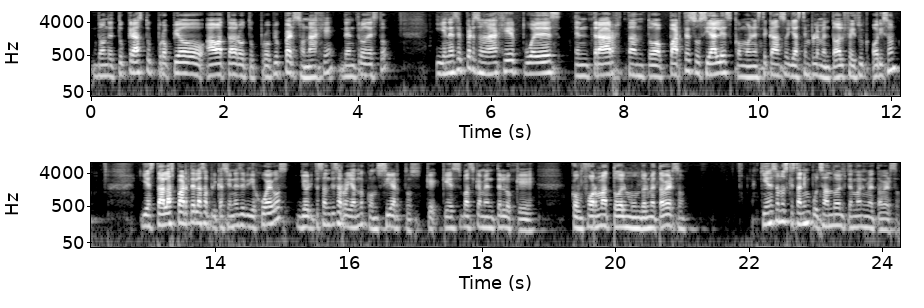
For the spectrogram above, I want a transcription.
donde tú creas tu propio avatar o tu propio personaje dentro de esto. Y en ese personaje puedes entrar tanto a partes sociales como en este caso ya está implementado el Facebook Horizon. Y está las partes de las aplicaciones de videojuegos y ahorita están desarrollando conciertos, que, que es básicamente lo que conforma todo el mundo del metaverso. ¿Quiénes son los que están impulsando el tema del metaverso?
